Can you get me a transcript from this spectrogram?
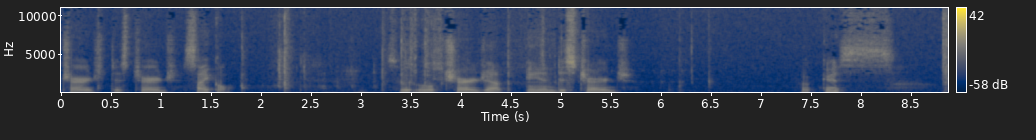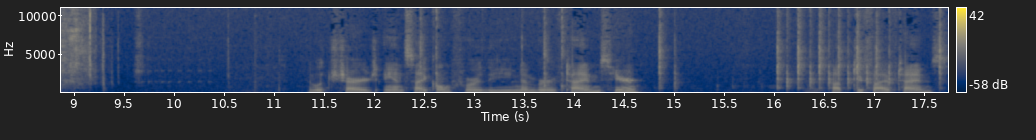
charge, discharge, cycle. So it will charge up and discharge. Focus. It will charge and cycle for the number of times here, up to five times.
